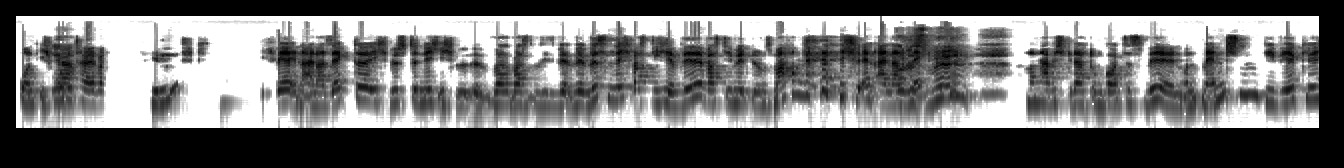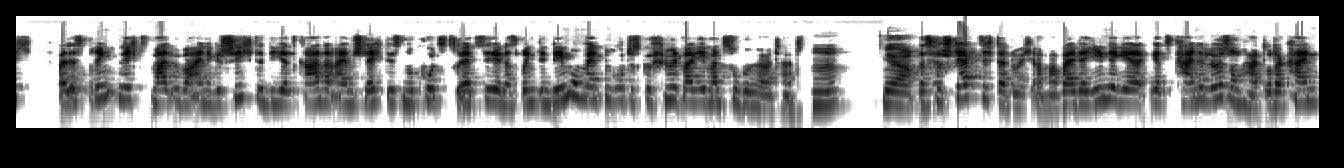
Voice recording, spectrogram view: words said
und ich wurde ja. teilweise geschimpft. Ich wäre in einer Sekte, ich wüsste nicht, ich äh, was, was wir, wir, wissen nicht, was die hier will, was die mit uns machen will. Ich wäre in einer Gottes Sekte. Willen. Und dann habe ich gedacht, um Gottes Willen. Und Menschen, die wirklich, weil es bringt nichts, mal über eine Geschichte, die jetzt gerade einem schlecht ist, nur kurz zu erzählen. Das bringt in dem Moment ein gutes Gefühl, weil jemand zugehört hat. Mhm. Ja. Das verstärkt sich dadurch aber, weil derjenige jetzt keine Lösung hat oder kein,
